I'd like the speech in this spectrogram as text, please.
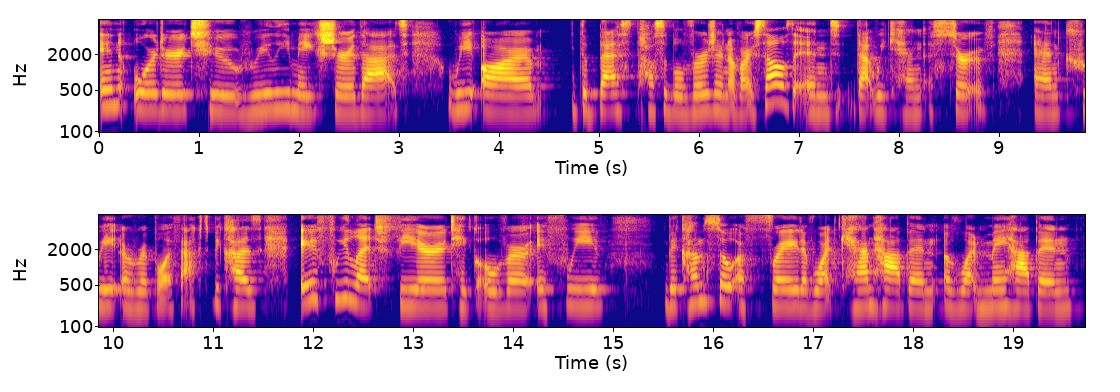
in order to really make sure that we are the best possible version of ourselves and that we can serve and create a ripple effect. Because if we let fear take over, if we become so afraid of what can happen, of what may happen,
